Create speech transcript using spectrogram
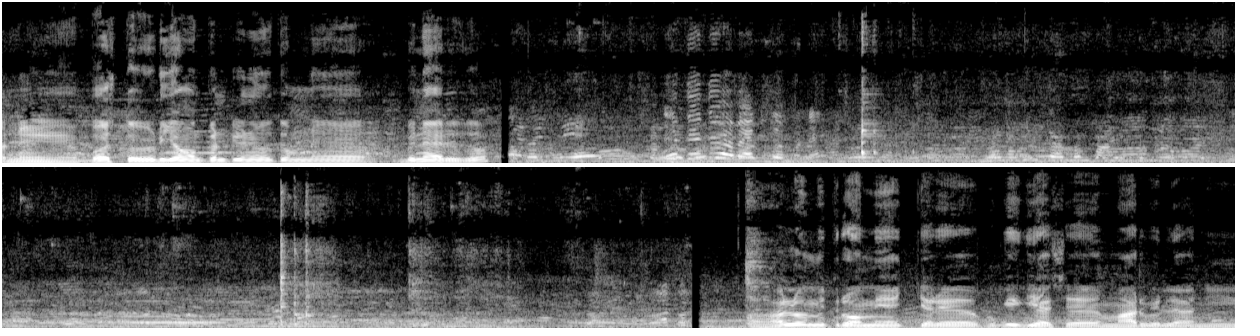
અને બસ તો વિડીયોમાં કન્ટિન્યુ તમને બનાવી રહેજો હાલો મિત્રો, અમે અત્યારે ભૂગી ગયા છે મારવેલાની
